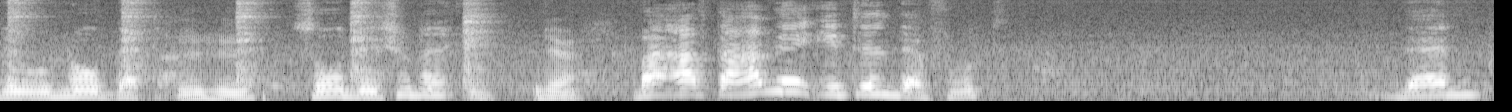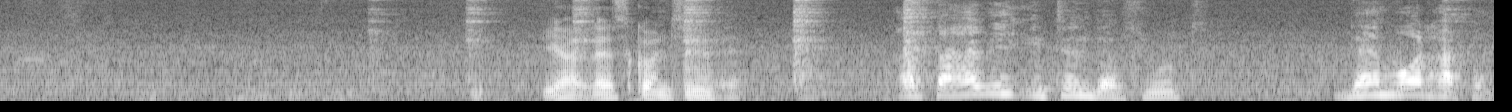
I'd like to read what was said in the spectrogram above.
They will know better. Mm-hmm. So they shouldn't eat. Yeah. But after having eaten the fruit, then Yeah. Let's continue. after having eaten the fruit, then what happened?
